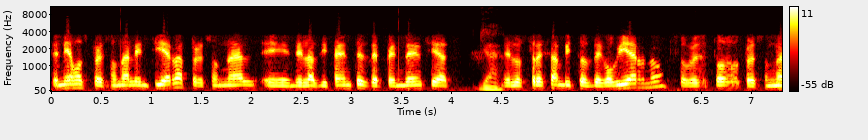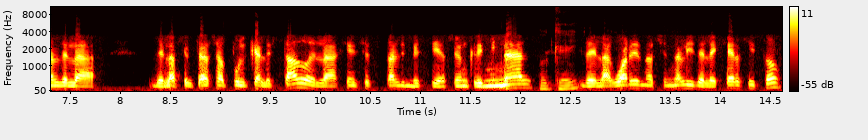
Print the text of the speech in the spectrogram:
teníamos personal en tierra, personal eh, de las diferentes dependencias ya. de los tres ámbitos de gobierno, sobre todo personal de la de la Secretaría Pública del Estado, de la Agencia Estatal de Investigación Criminal, okay. de la Guardia Nacional y del Ejército,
